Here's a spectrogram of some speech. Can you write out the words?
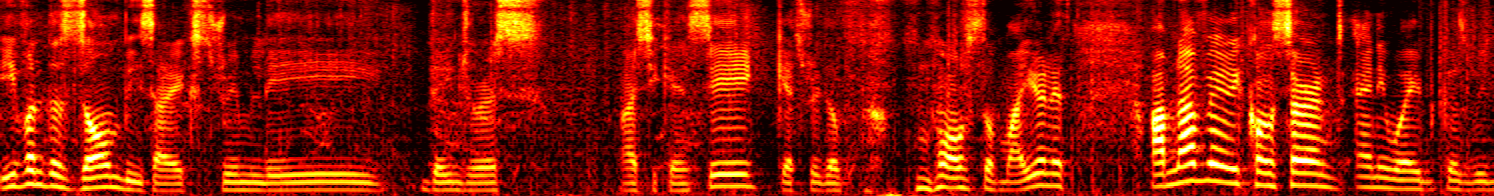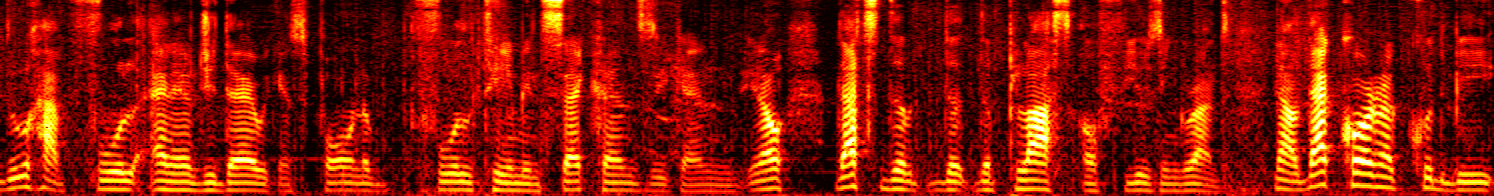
Even the zombies are extremely dangerous. As you can see get rid of most of my units I'm not very concerned anyway because we do have full energy there. We can spawn a full team in seconds. We can, you know, that's the, the, the plus of using grunt. Now that corner could be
